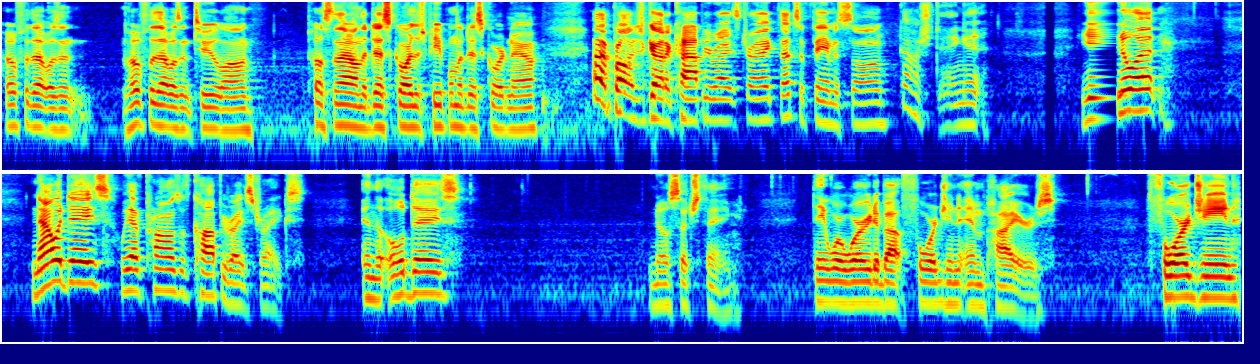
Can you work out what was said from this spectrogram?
Hopefully that wasn't Hopefully that wasn't too long. Posting that on the Discord. There's people in the Discord now. I probably just got a copyright strike. That's a famous song. Gosh dang it. You know what? Nowadays, we have problems with copyright strikes. In the old days, no such thing. They were worried about forging empires, forging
